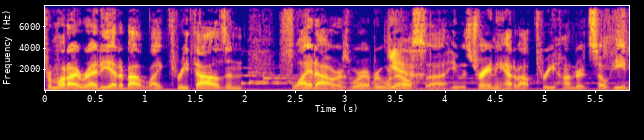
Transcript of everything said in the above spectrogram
from what I read, he had about like three thousand flight hours, where everyone Yeah. else uh, he was training had about three hundred. So he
